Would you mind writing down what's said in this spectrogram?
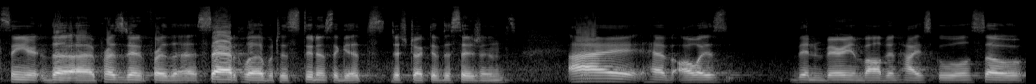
senior, the uh, president for the SAD Club, which is Students Against Destructive Decisions. I have always been very involved in high school, so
